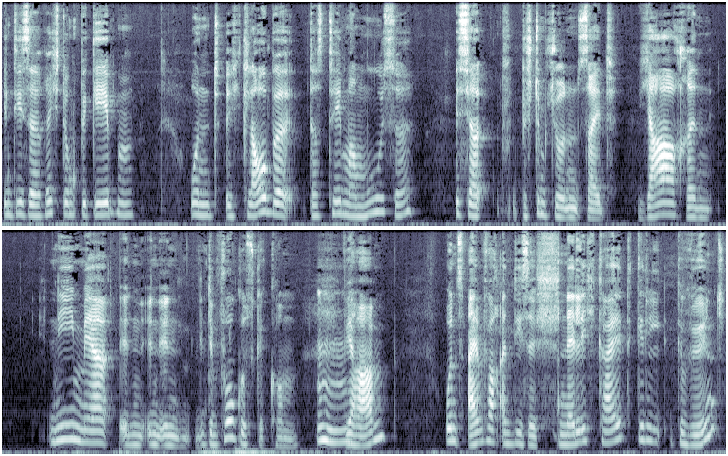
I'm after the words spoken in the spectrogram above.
in diese Richtung begeben. Und ich glaube, das Thema Muße ist ja bestimmt schon seit Jahren, nie mehr in, in, in, in den Fokus gekommen. Mhm. Wir haben uns einfach an diese Schnelligkeit ge gewöhnt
